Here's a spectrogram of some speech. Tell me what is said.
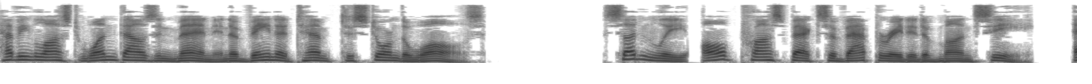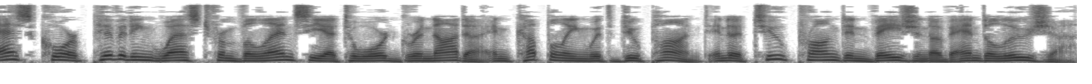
having lost 1,000 men in a vain attempt to storm the walls. Suddenly, all prospects evaporated of Moncey's corps pivoting west from Valencia toward Granada and coupling with Dupont in a two-pronged invasion of Andalusia.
